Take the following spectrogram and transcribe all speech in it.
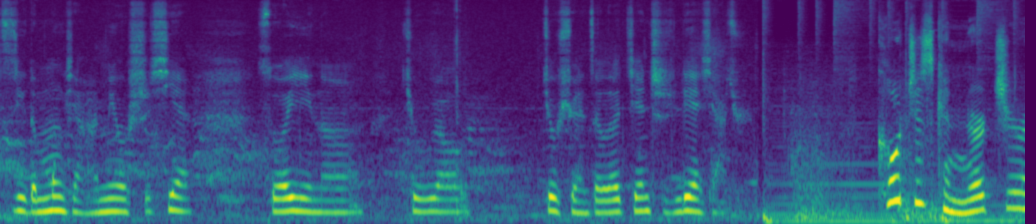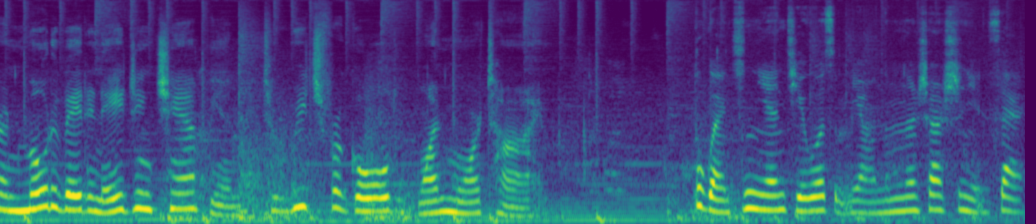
自己的梦想还没有实现，所以呢，就要就选择了坚持练下去。Coaches can nurture and motivate an aging champion to reach for gold one more time. 不管今年结果怎么样，能不能上世锦赛，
